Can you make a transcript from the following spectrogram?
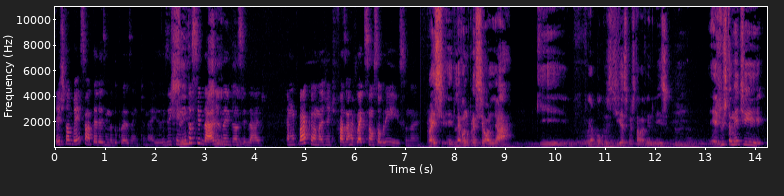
eles também são a Teresina do presente, né? Existem Sim, muitas cidades sim, dentro de uma sim. cidade. É muito bacana a gente fazer uma reflexão sobre isso, né? Esse, levando para esse olhar, que foi há poucos dias que eu estava vendo isso, é justamente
